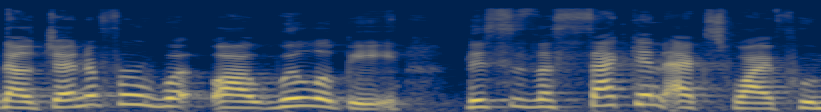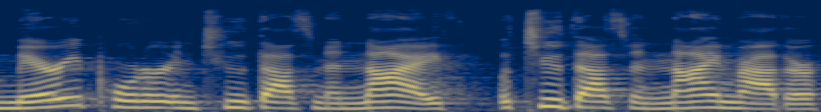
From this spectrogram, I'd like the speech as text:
Now, Jennifer uh, Willoughby, this is the second ex-wife who married Porter in 2009, 2009 rather,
